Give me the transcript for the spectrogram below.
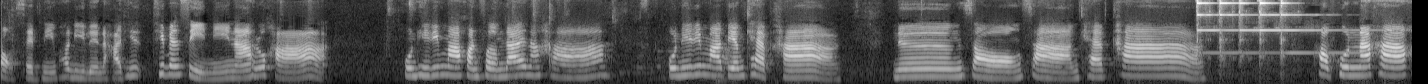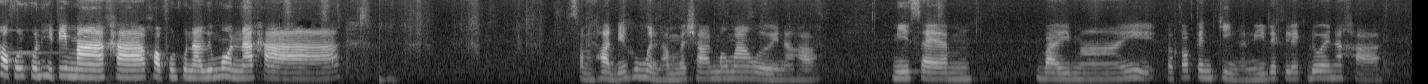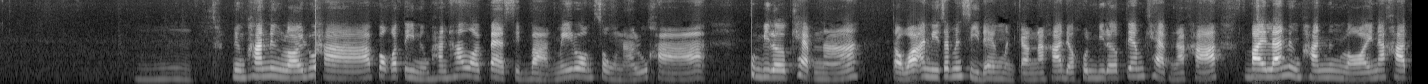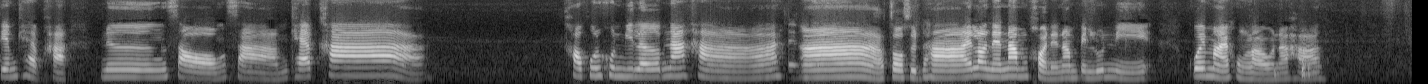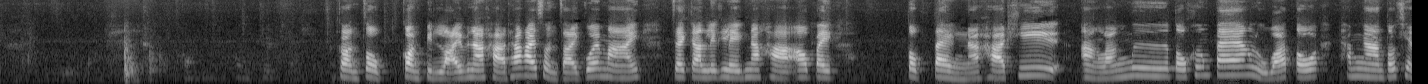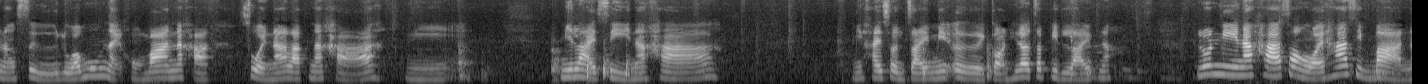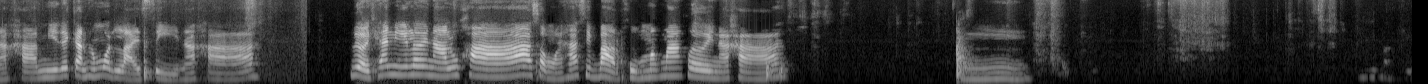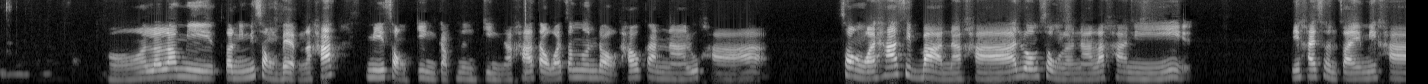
สองเซตนี้พอดีเลยนะคะ ที่ที่เป็นสีนี้นะลูกค้า คุณทีที่มาคอนเฟิร์มได้นะคะ คุณทีที่มาเตรียมแคปค่ะ หนึ่งสองสามแคปค่ะ ขอบคุณนะคะ ขอบคุณคุณทิติมาค่ะ ขอบคุณคุณนารุมนนะคะ สัมผัสนี่คือเหมือนธรรมชาติมาก ๆ เลยนะคะ มีแซมใบไม้ แล้วก็เป็นกิ่งอันนี้เล็ก ๆ ด้วยนะคะหนึ่งพันหนึ่งร้อยลูกค้า ปกติหนึ่งพันห้าร้อยแปดสิบาทไม่รวมส่งนะลูกค้า คุณบีเลิฟแคปนะ แต่ว่าอันนี้จะเป็นสีแดงเหมือนกันนะคะ เดี๋ยวคุณบีเลิฟเตรียมแคปนะคะ ใบละ 1,100 นะคะ เตรียมแคปค่ะ 1 2 3 แคปค่ะ ขอบคุณคุณบีเลิฟนะคะอ่าโจทย์สุดท้ายเราแนะนำขอแนะนำเป็นรุ่นนี้ กล้วยไม้ของเรานะคะก่อนจบก่อนปิดไลฟ์นะคะ ถ้าใครสนใจกล้วยไม้ใจกันเล็กๆนะคะ เอาไป ตกแต่งนะคะที่อ่างล้างมือโต๊ะเครื่องแป้ง หรือว่าโต๊ะทำงานโต๊ะเขียนหนังสือหรือว่ามุมไหนของบ้านนะคะ สวยน่ารักนะคะนี่มีหลายสีนะคะ มีใครสนใจไหม่เอ่ยก่อนที่เราจะปิดไลฟ์นะ รุ่นนี้นะคะ 250 บาทนะคะ มีด้วยกันทั้งหมดหลายสีนะคะ เหลือแค่นี้เลยนะลูกค้า 250 บาทคุ้มมาก ๆ เลยนะคะ นี่ อ๋อแล้วเรามีตอนนี้มีสองแบบนะคะ มีสองกิ่งกับหนึ่งกิ่งนะคะ แต่ว่าจำนวนดอกเท่ากันนะลูกค้า 250 บาทนะคะ รวมส่งแล้วนะราคานี้ มีใครสนใจไหมคะ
